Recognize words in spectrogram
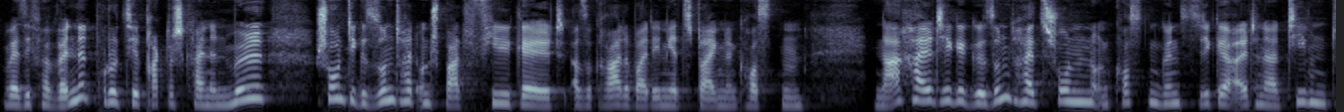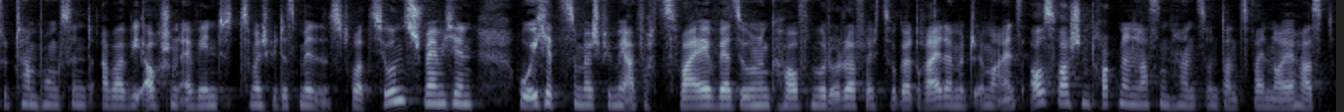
Wer sie verwendet, produziert praktisch keinen Müll, schont die Gesundheit und spart viel Geld, also gerade bei den jetzt steigenden Kosten. Nachhaltige, gesundheitsschonende und kostengünstige Alternativen zu Tampons sind aber, wie auch schon erwähnt, zum Beispiel das Menstruationsschwämmchen, wo ich jetzt zum Beispiel mir einfach zwei Versionen kaufen würde oder vielleicht sogar drei, damit du immer eins auswaschen, trocknen lassen kannst und dann zwei neue hast.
